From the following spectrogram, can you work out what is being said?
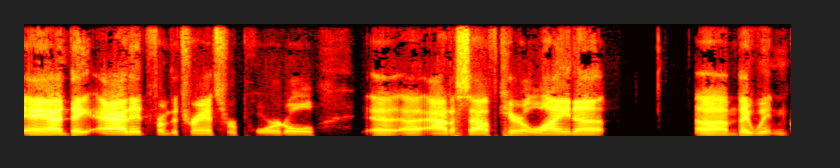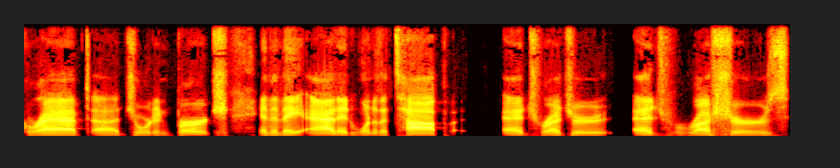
and they added from the transfer portal uh, uh, out of South Carolina. Um, they went and grabbed uh, Jordan Burch, and then they added one of the top edge rusher edge rushers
